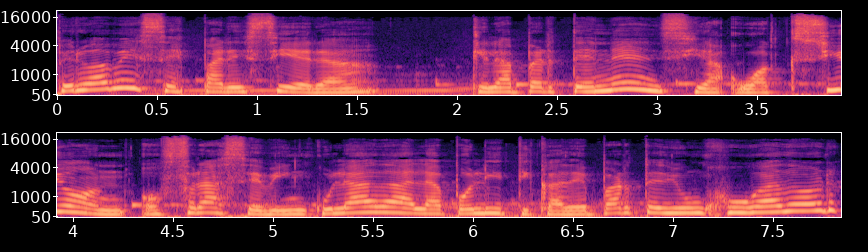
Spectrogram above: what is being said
Pero a veces pareciera que la pertenencia o acción o frase vinculada a la política de parte de un jugador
